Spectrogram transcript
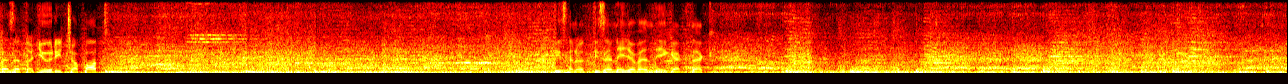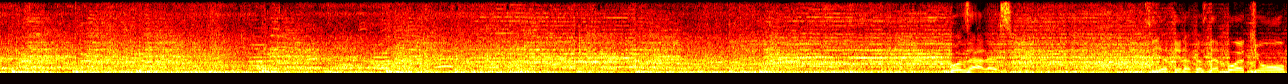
vezet a győri csapat. 15-14 a vendégeknek. González. Szigetének az nem volt jó,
